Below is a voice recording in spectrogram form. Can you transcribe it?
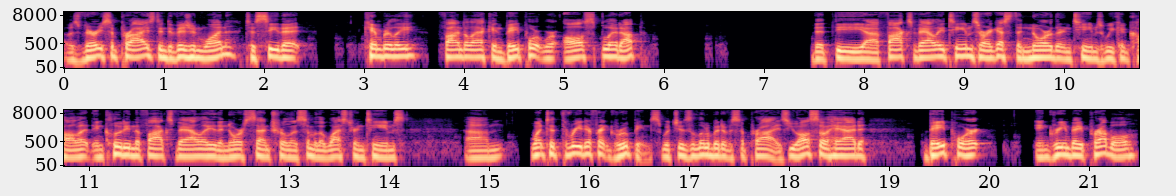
I was very surprised in Division One to see that Kimberly, Fond du Lac, and Bayport were all split up that the uh, Fox Valley teams, or I guess the northern teams we could call it, including the Fox Valley, the North Central, and some of the western teams, um, went to three different groupings, which is a little bit of a surprise. You also had Bayport and Green Bay Preble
